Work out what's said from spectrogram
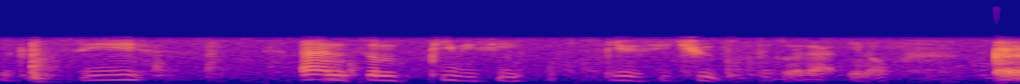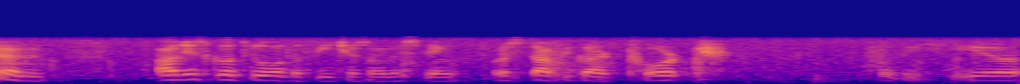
you can see, and some PVC, PVC tubes, things like that. You know. I'll just go through all the features on this thing. First off, you got a torch over here.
